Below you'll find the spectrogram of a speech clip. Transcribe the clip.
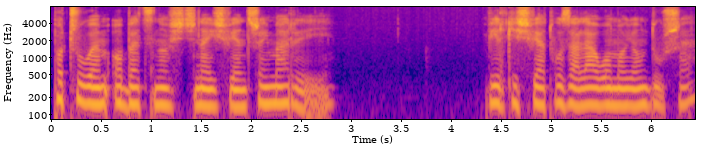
Poczułem obecność Najświętszej Maryi. Wielkie światło zalało moją duszę,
